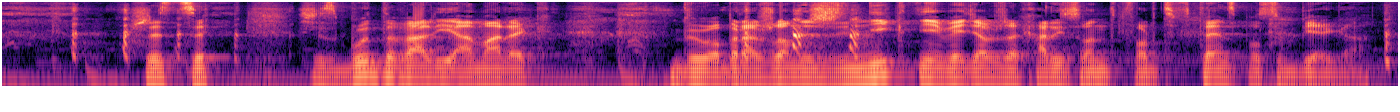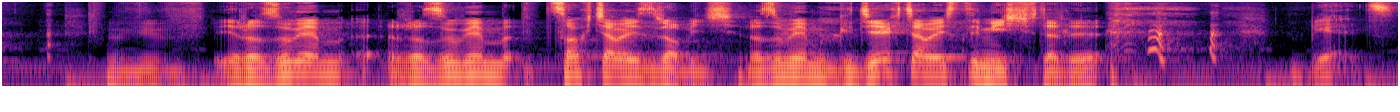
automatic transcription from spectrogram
wszyscy się zbuntowali, a Marek był obrażony, że nikt nie wiedział, że Harrison Ford w ten sposób biega. Rozumiem, rozumiem, co chciałeś zrobić. Rozumiem, gdzie chciałeś z tym iść wtedy. Biec.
